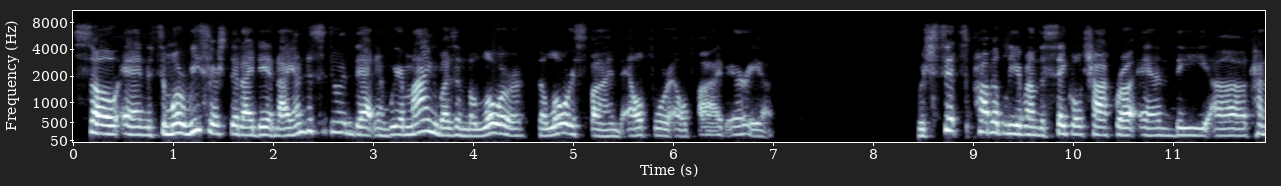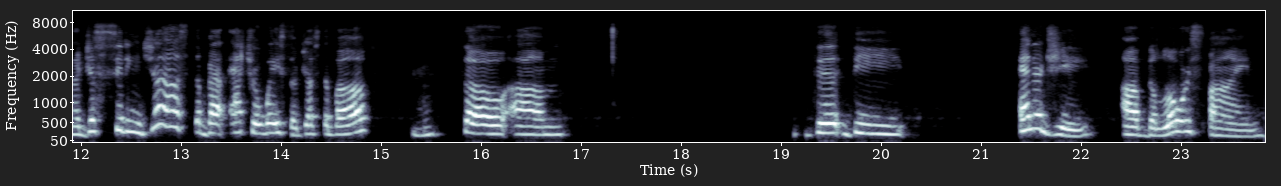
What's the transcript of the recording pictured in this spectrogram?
so, and some more research that I did, and I understood that, and where mine was in the lower, the lower spine, the L4, L5 area, which sits probably around the sacral chakra and the uh, kind of just sitting just about at your waist or just above. Mm-hmm. So um, the the energy of the lower spine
